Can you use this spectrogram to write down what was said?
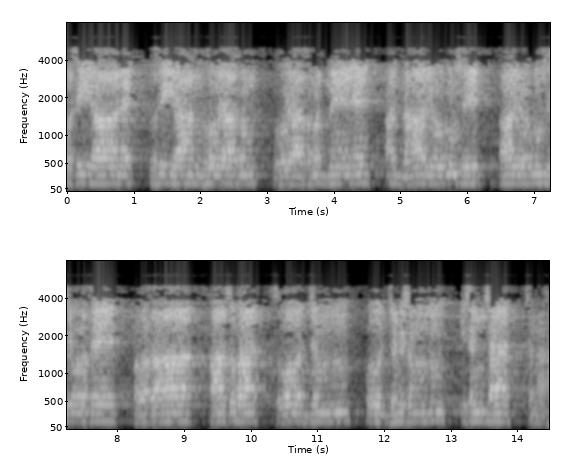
वसीयान् वसीयान् भूयासम् भूयासमग्नेः अग्नायोगुंषि आयोगुंषि पवसे पवसा आसुव सुवोर्जम् ऊर्जमिषम् इषम् च नः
